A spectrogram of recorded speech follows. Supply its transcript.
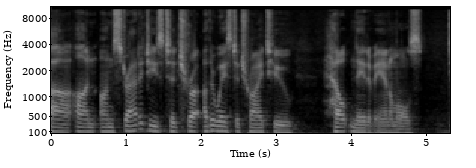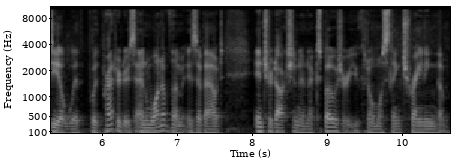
uh, on, on strategies to try, other ways to try to help native animals deal with, with predators. And one of them is about introduction and exposure. You could almost think training them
